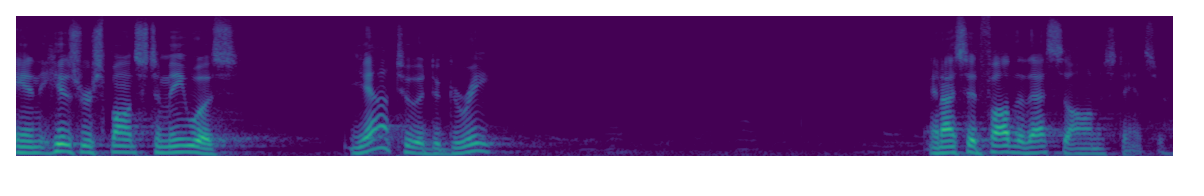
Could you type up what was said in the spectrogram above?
And his response to me was, Yeah, to a degree. And I said, Father, that's the honest answer.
